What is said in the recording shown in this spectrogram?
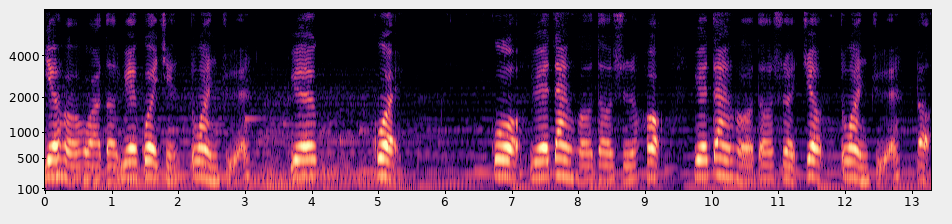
耶和华的约柜前断绝，约柜过约旦河的时候，约旦河的水就断绝了。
